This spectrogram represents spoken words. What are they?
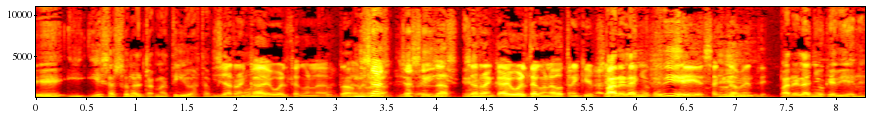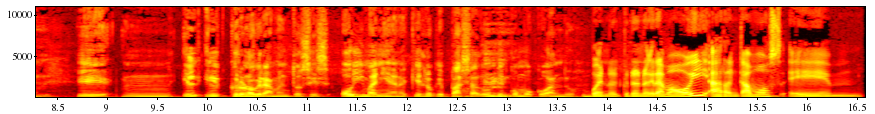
Eh, y, esas son alternativas también. Y ya arrancá de vuelta con la. ya, ya, seguís. Ya, ¿eh? arrancá de vuelta con la otra inscripción. Para el año que viene. Sí, exactamente. Para el año que viene. Eh, mm, el, cronograma, entonces, hoy y mañana, ¿qué es lo que pasa? ¿Dónde, cómo, cuándo? Bueno, el cronograma hoy arrancamos, eh,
